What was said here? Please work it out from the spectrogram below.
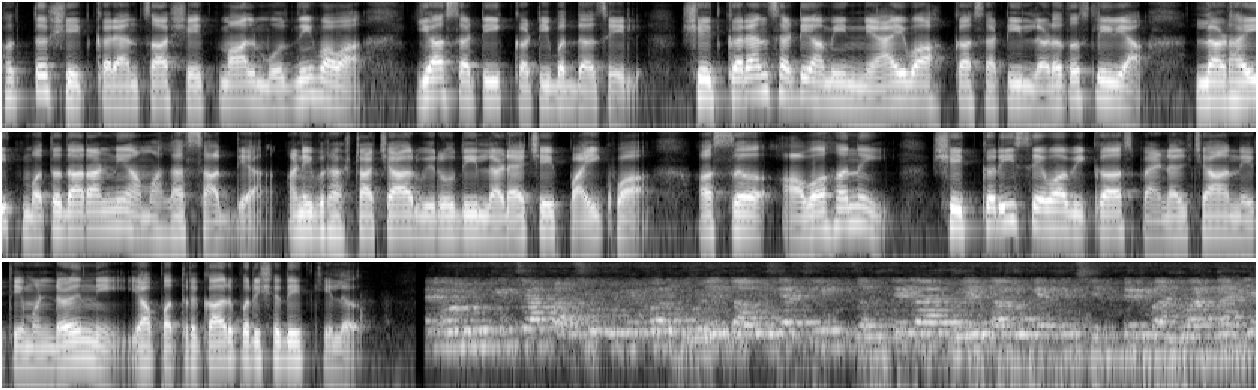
फक्त शेतकऱ्यांचा शेतमाल मोजणी व्हावा यासाठी कटिबद्ध असेल. शेतकऱ्यांसाठी आम्ही न्याय व हक्कासाठी लढत असलेल्या लढाईत मतदारांनी आम्हाला साथ द्या आणि भ्रष्टाचार विरोधी लढ्याचे पाईक व्हा असं आवाहनही शेतकरी सेवा विकास पॅनलच्या नेतेमंडळींनी या पत्रकार परिषदेत केलं. धुळे तालुक्यातील जनतेला धुळे तालुक्यातील शेतकरी बांधवांना जे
